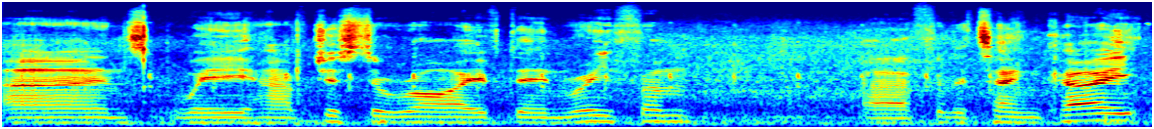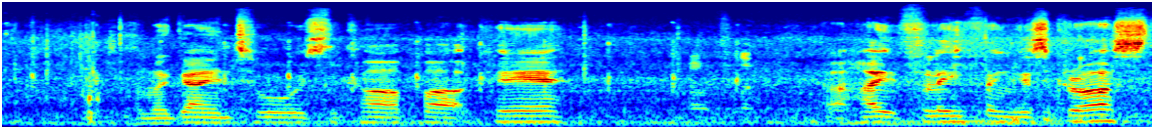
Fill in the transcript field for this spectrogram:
and we have just arrived in Reepham uh, for the 10k, and we're going towards the car park here. Hopefully. Uh, hopefully, fingers crossed.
